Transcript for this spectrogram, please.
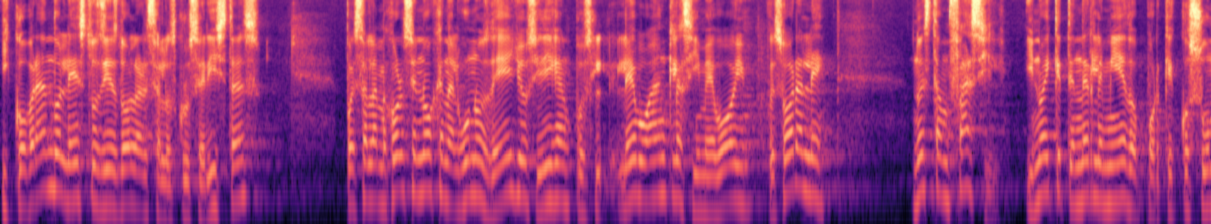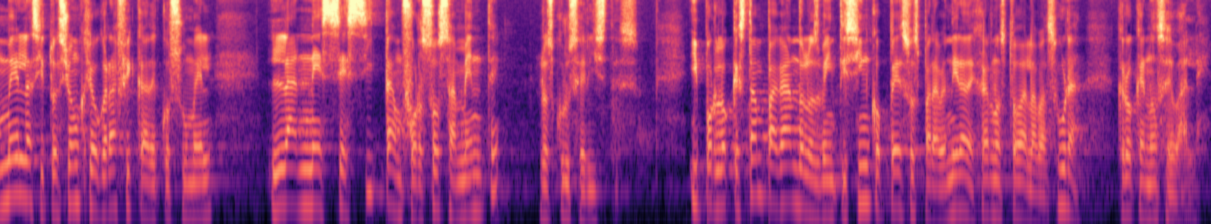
Y cobrándole estos 10 dólares a los cruceristas, pues a lo mejor se enojen algunos de ellos y digan, pues levo anclas y me voy. Pues órale, no es tan fácil y no hay que tenerle miedo porque Cozumel, la situación geográfica de Cozumel, la necesitan forzosamente los cruceristas. Y por lo que están pagando los 25 pesos para venir a dejarnos toda la basura, creo que no se vale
